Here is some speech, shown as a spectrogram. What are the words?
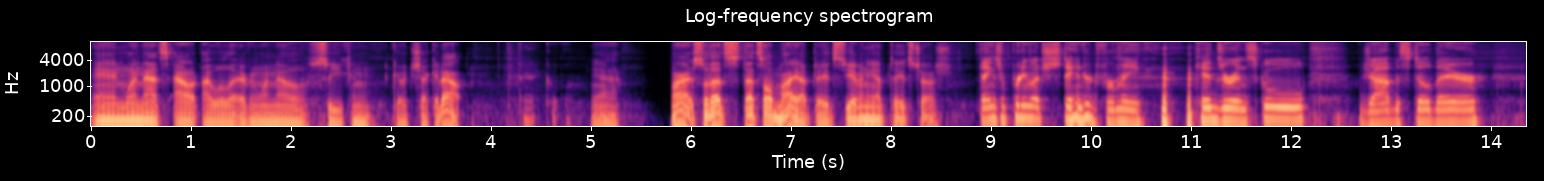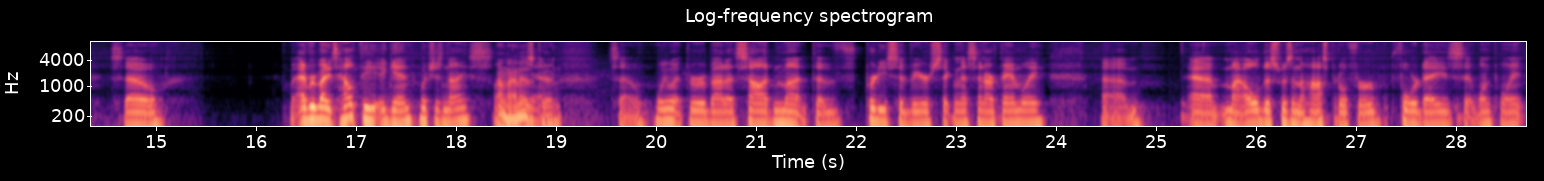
And when that's out, I will let everyone know so you can go check it out. Very cool. Yeah. All right. So that's that's all my updates. Do you have any updates, Josh? Things are pretty much standard for me. Kids are in school, job is still there. So everybody's healthy again, which is nice. Oh, that is Yeah. good. So we went through about a solid month of pretty severe sickness in our family. Um, uh, my oldest was in the hospital for four days at one point.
